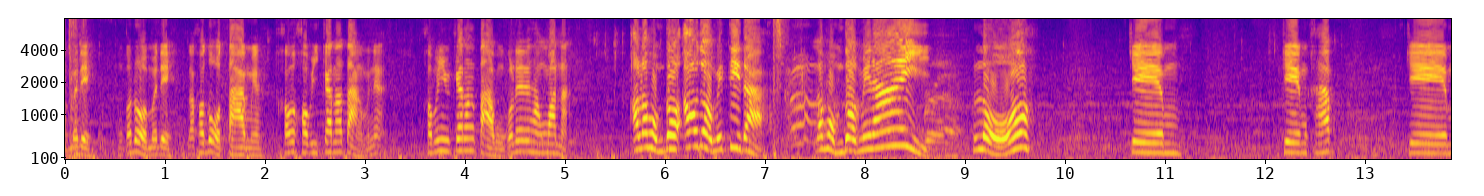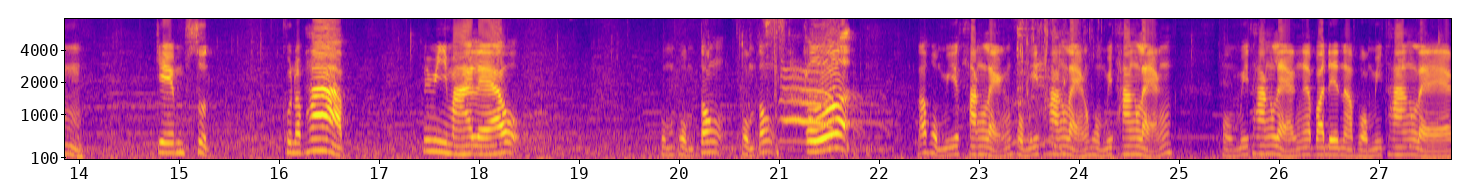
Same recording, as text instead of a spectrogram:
ดมาดิผมก็โดดมาดิแล้วเขาโดดตามไงเขาเขามีกั้นหน้าต่างไหมเนี่ยเขาไม่มีกั้นหน้าต่างผมก็เล่นได้ทั้งวันอะเอาแล้วผมโดดเอาโดดไม่ติดอะแล้วผมโดดไม่ได้โหล เกม เกมครับ เกม เกมสุด คุณภาพ ไม่มีไม้แล้ว ผมผมต้องผมต้อง เออ แล้วผมมีทางแหลง ผมมีทางแหลง ผมมีทางแหลง ผมมีทางแหลงไงประเด็นอะ ผมมีทางแหลง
